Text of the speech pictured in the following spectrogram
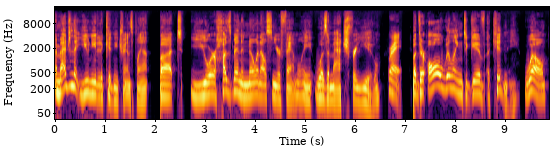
Imagine that you needed a kidney transplant, but your husband and no one else in your family was a match for you. Right. But they're all willing to give a kidney. Well,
